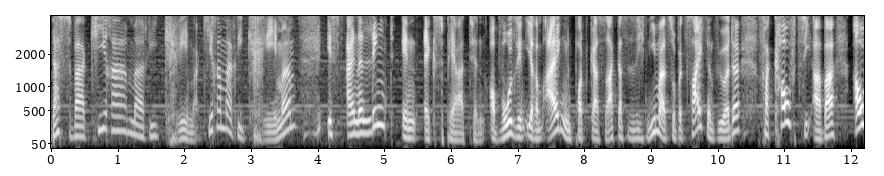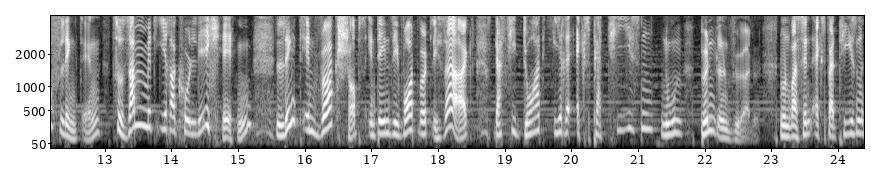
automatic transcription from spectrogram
Das war Kira Marie Kremer. Kira Marie Kremer ist eine LinkedIn-Expertin. Obwohl sie in ihrem eigenen Podcast sagt, dass sie sich niemals so bezeichnen würde, verkauft sie aber auf LinkedIn zusammen mit ihrer Kollegin LinkedIn-Workshops, in denen sie wortwörtlich sagt, dass sie dort ihre Expertisen nun bündeln würden. Nun, was sind Expertisen?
